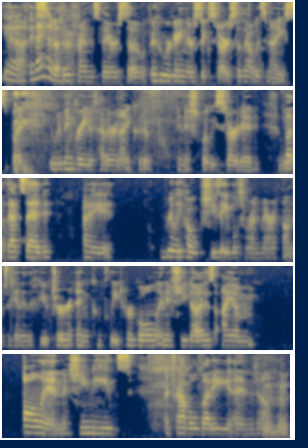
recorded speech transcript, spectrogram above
Yeah, and I had other friends there, so who were getting their six stars, so that was nice. But it would have been great if Heather and I could have finished what we started. Yeah. But that said, I really hope she's able to run marathons again in the future and complete her goal. And if she does, I am all in. She needs a travel buddy and um, Mhm.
